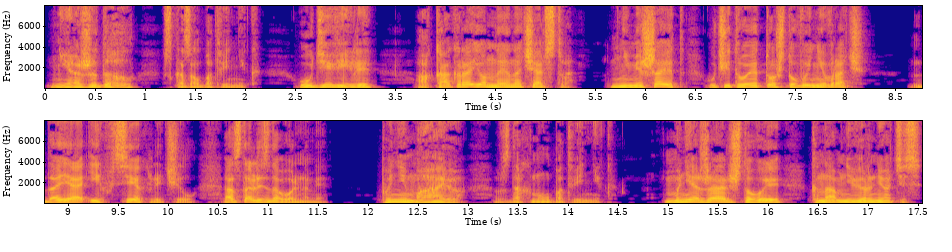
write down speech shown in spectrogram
Не ожидал, сказал Ботвинник. Удивили. А как районное начальство? Не мешает, учитывая то, что вы не врач? Да я их всех лечил. Остались довольными. Понимаю, вздохнул Ботвинник. Мне жаль, что вы к нам не вернетесь,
